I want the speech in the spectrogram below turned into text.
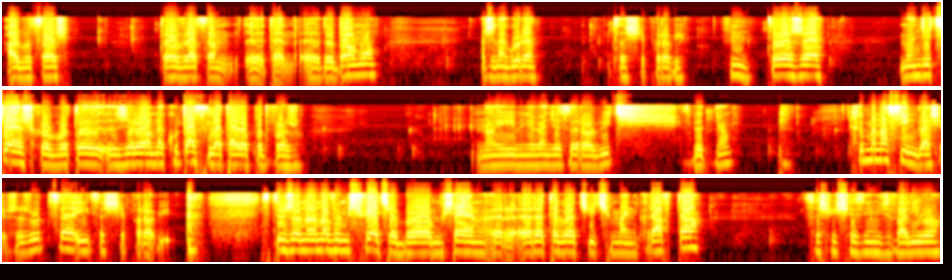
albo coś, to wracam e, ten e, do domu. Znaczy na górę. Coś się porobi. Hmm, tyle, że będzie ciężko, bo te zielone kutasy latają po dworzu. No i nie będzie co robić zbytnio. Chyba na singla się przerzucę i coś się porobi. Z tym, że na nowym świecie, bo musiałem re- retegocić Minecrafta. Coś mi się z nim zwaliło.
